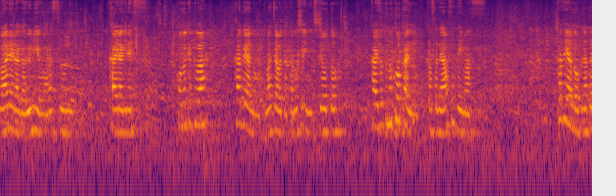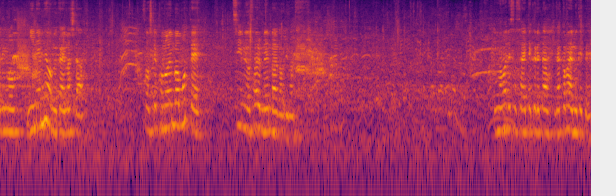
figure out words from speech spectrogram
我らが海を荒らす鬼カイラギですこの曲はかぐやのわちゃわちゃ楽しい日常と海賊の後悔を重ね合わせています。カデヤの船旅も2年目を迎えました。そしてこの演舞をもってチームを去るメンバーがおります。今まで支えてくれた仲間へ向けて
